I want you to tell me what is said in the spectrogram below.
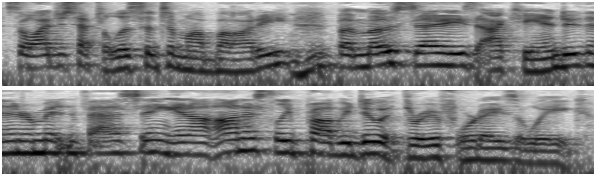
So I just have to listen to my body. Mm-hmm. But most days I can do the intermittent fasting, and I honestly probably do it three or four days a week.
